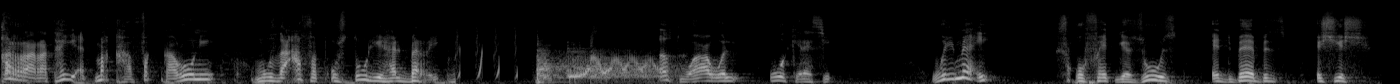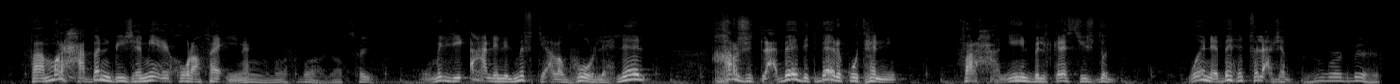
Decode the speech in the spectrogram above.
قررت هيئة مقهى فكروني مضاعفة أسطولها البري. أطواول وكراسي. والمائي شقوفات جازوز دبابز شيش فمرحبا بجميع حرفائنا. مرحبا. لا صحيح. وملي أعلن المفتي على ظهور الهلال خرجت العباد تبارك وتهني. فرحانين بالكراسي جدد. وأنا باهت في العجب باهت.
